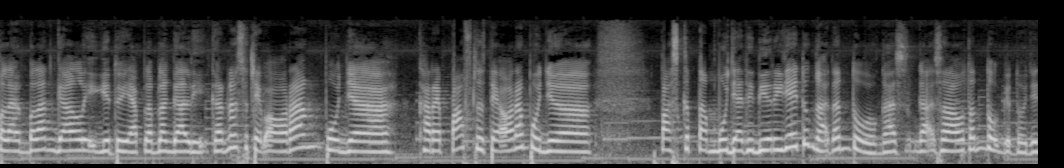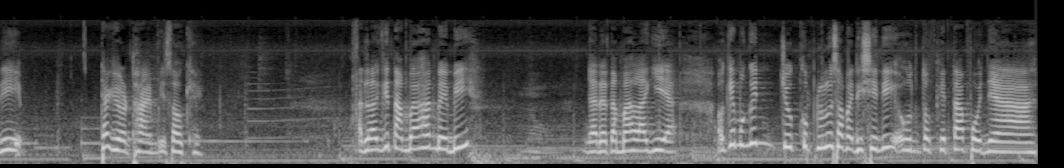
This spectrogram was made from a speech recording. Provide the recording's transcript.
pelan-pelan gali gitu ya pelan-pelan gali. Karena setiap orang punya karet puff setiap orang punya pas ketemu jati dirinya itu nggak tentu nggak nggak selalu tentu gitu. Jadi take your time it's okay. Ada lagi tambahan baby? Nggak ada tambah lagi ya? Oke mungkin cukup dulu sampai di sini untuk kita punya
